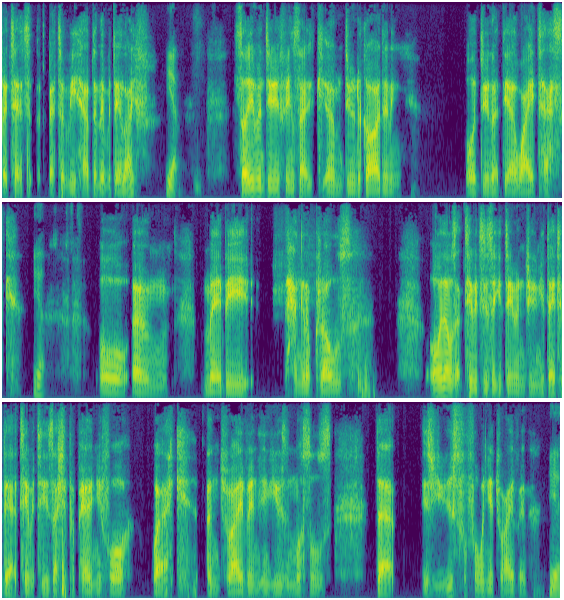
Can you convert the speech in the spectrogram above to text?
better better rehab than everyday life. Yeah. So even doing things like um, doing the gardening, or doing that DIY task. Yeah. Or um, maybe hanging up clothes all those activities that you're doing during your day-to-day activities actually preparing you for work and driving and using muscles that is useful for when you're driving. Yeah.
